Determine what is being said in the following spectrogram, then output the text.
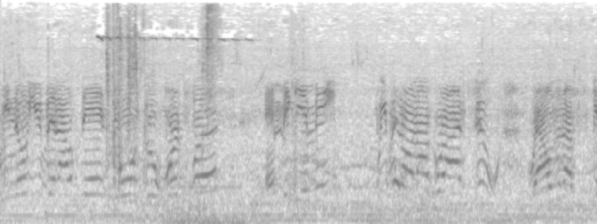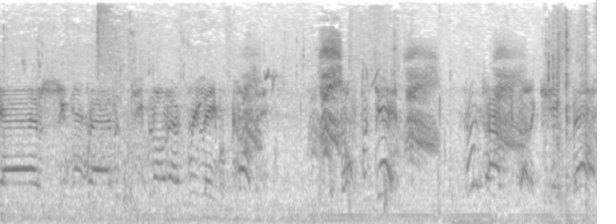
We know you've been out there doing good work for us. And Mickey and me, we've been on our grind too. Rounding up scabs, shooting rabbits, keeping all that free labor coming. But don't forget, sometimes you gotta kick back.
